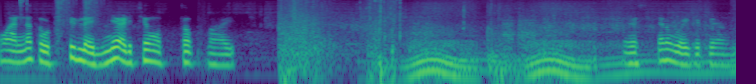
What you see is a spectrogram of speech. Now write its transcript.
ഓ എന്നെ തൊട്ടില്ല. എന്നെ അടിച്ച മൊത്തം. ആയി. വെസ്റ്റാണ് പോയി കിട്ടിയത്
